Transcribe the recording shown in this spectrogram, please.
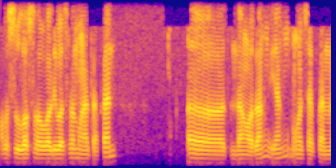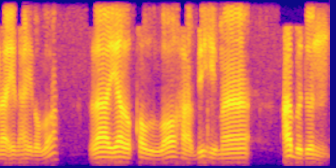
Rasulullah SAW mengatakan uh, tentang orang yang mengucapkan la ilaha illallah la yalqallaha bihima abdun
